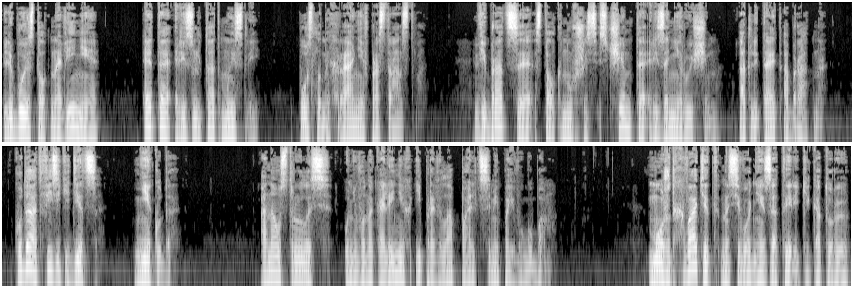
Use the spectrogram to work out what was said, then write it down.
Любое столкновение — это результат мыслей, посланных ранее в пространство. Вибрация, столкнувшись с чем-то резонирующим, отлетает обратно. Куда от физики деться? Некуда. Она устроилась у него на коленях и провела пальцами по его губам. Может, хватит на сегодня эзотерики, которую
